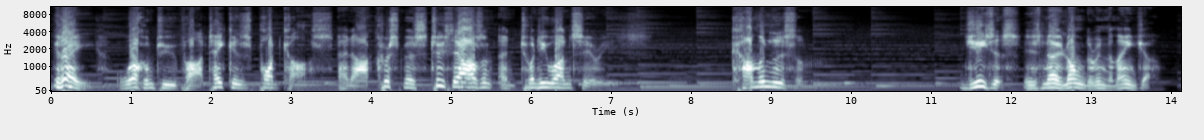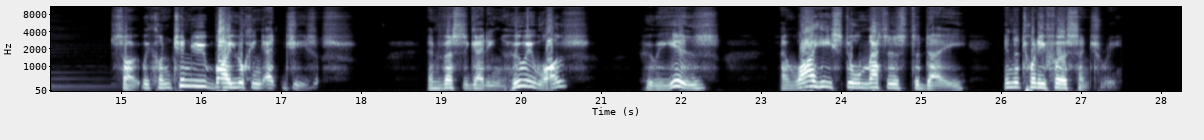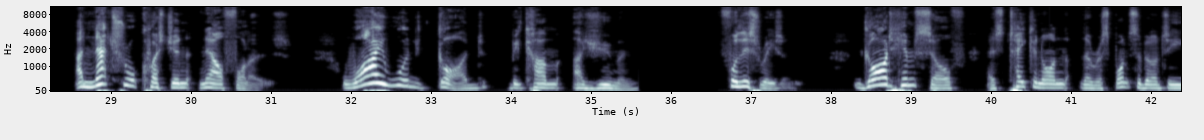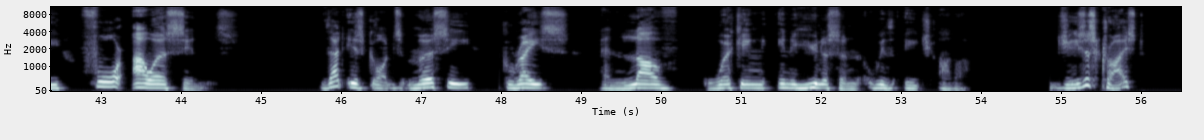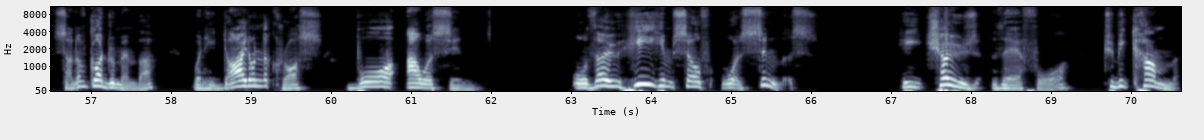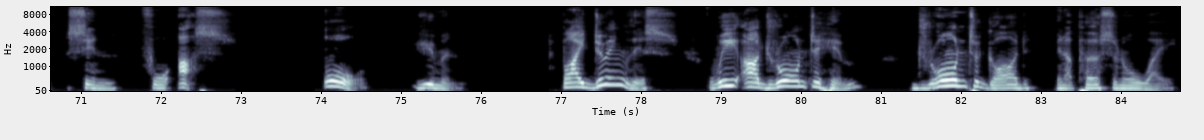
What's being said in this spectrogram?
G'day, welcome to Partakers Podcast and our Christmas 2021 series. Come and listen. Jesus is no longer in the manger. So we continue by looking at Jesus, investigating who he was, who he is, and why he still matters today in the 21st century. A natural question now follows. Why would God become a human? For this reason. God himself has taken on the responsibility for our sins. That is God's mercy, grace, and love working in unison with each other. Jesus Christ, Son of God, remember, when he died on the cross, bore our sins. Although he himself was sinless, he chose, therefore, to become sin for us, all human. By doing this, we are drawn to him, drawn to God in a personal way.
